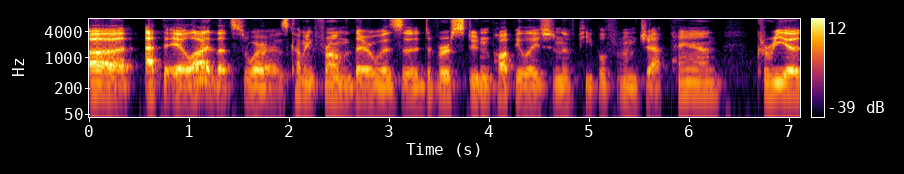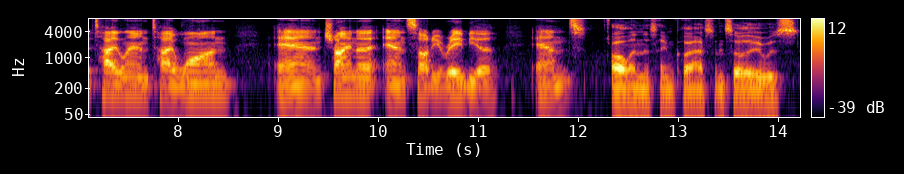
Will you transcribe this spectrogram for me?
Uh, at the ALI, that's where I was coming from. There was a diverse student population of people from Japan, Korea, Thailand, Taiwan, and China and Saudi Arabia. And All in the same class, and so it was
